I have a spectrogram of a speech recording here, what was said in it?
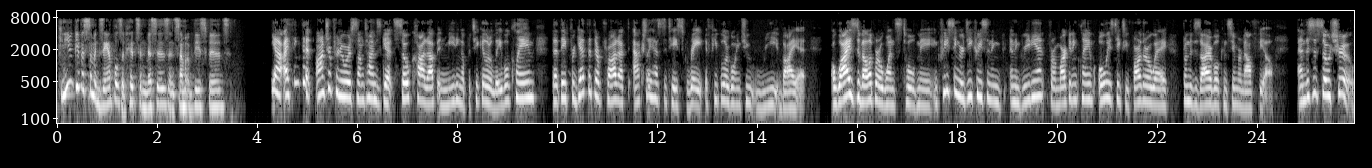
Can you give us some examples of hits and misses in some of these foods? Yeah, I think that entrepreneurs sometimes get so caught up in meeting a particular label claim that they forget that their product actually has to taste great if people are going to re-buy it. A wise developer once told me increasing or decreasing an ingredient for a marketing claim always takes you farther away from the desirable consumer mouthfeel. And this is so true.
